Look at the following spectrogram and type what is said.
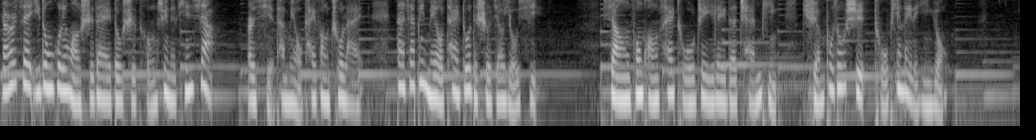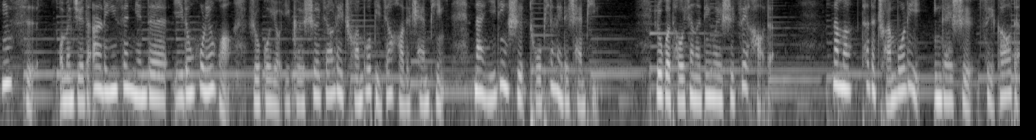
然而在移动互联网时代都是腾讯的天下，而且它没有开放出来，大家并没有太多的社交游戏。像疯狂猜图这一类的产品，全部都是图片类的应用，因此。我们觉得，二零一三年的移动互联网如果有一个社交类传播比较好的产品，那一定是图片类的产品。如果头像的定位是最好的，那么它的传播力应该是最高的。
